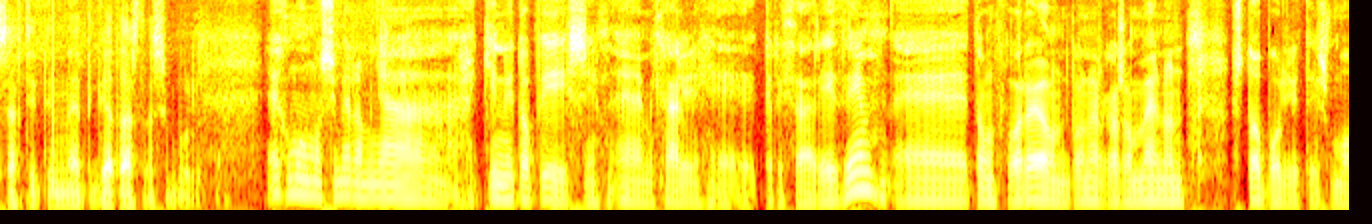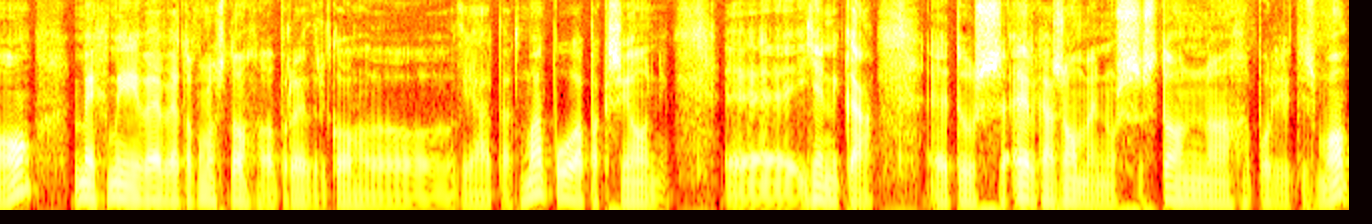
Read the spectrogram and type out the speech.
σε αυτή την, ε, την κατάσταση συμβολικά. Έχουμε όμως σήμερα μια κινητοποίηση, ε, Μιχάλη ε, Κρυθαρίδη, ε, των φορέων των εργαζομένων στον πολιτισμό, με χμή βέβαια το γνωστό προεδρικό διάταγμα που απαξιώνει γενικά τους εργαζόμενους στον πολιτισμό.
